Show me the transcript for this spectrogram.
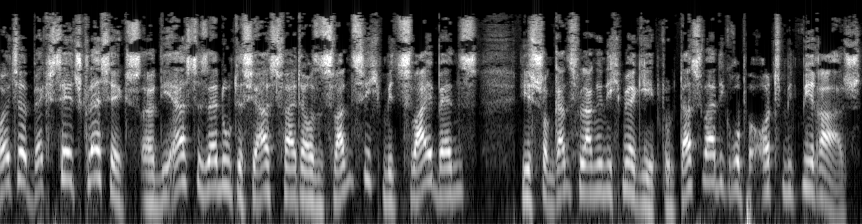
Heute Backstage Classics, äh, die erste Sendung des Jahres 2020 mit zwei Bands, die es schon ganz lange nicht mehr gibt. Und das war die Gruppe Ott mit Mirage.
